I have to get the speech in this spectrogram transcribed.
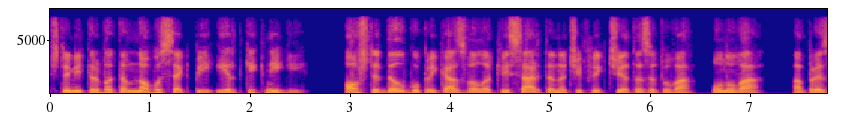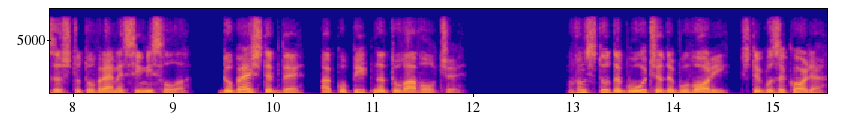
ще ми тръбата много секпи и ртки книги. Още дълго приказвала клисарта на чифликчията за това, онова, а през същото време си мислила. Добре ще бде, ако пипна това волче. Вмсто да го уча да говори, ще го заколя.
